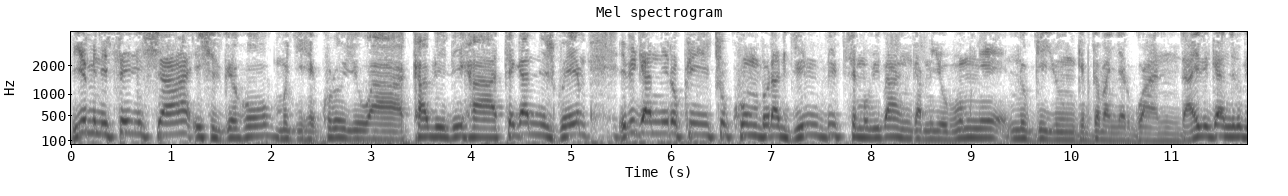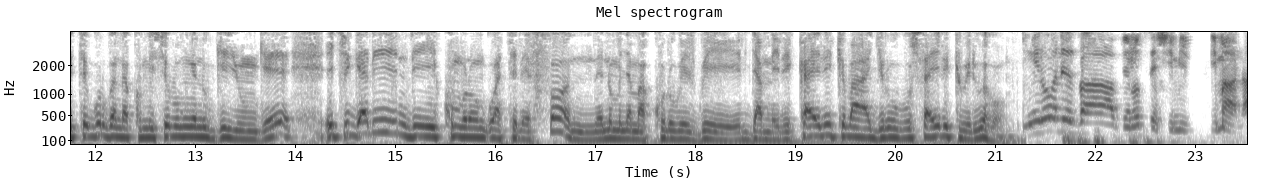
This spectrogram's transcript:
iyo minisiteri nshya ishyizweho mu gihe kuri uyu wa kabiri hateganijwe ibiganiro ku icukumbura ryimbitse mu bibangamiye ubumwe n'ubwiyunge bw'abanyarwanda. Ibiganiro bitegurwa na komisiyo y'ubumwe n'ubwiyunge i kigali ndi ku murongo wa telefone n'umunyamakuru w'ijwi ry'amerika eric bagira ubusa eric wiriweho. Mwiriho neza venuse nshimiyimana.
